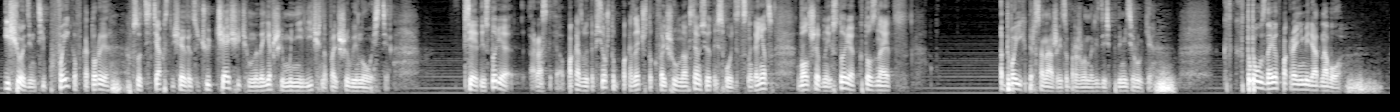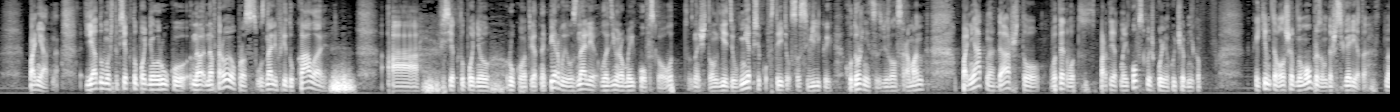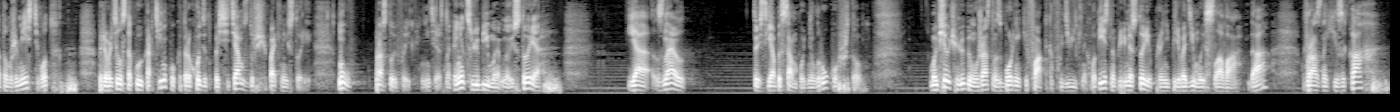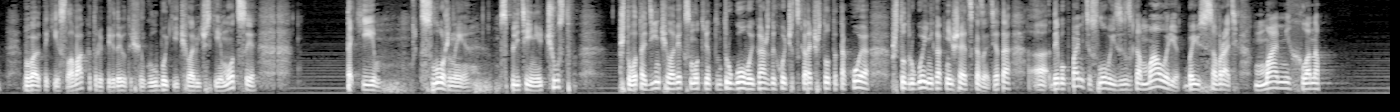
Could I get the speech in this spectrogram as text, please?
еще один тип фейков, которые в соцсетях встречаются чуть чаще, чем надоевшие мне лично фальшивые новости. Вся эта история показывает и все, чтобы показать, что к фальшивым новостям все это и сводится. Наконец, волшебная история. Кто знает двоих персонажей, изображенных здесь, поднимите руки. Кто узнает, по крайней мере, одного? понятно. Я думаю, что все, кто поднял руку на, на второй вопрос, узнали Фриду Кала, а все, кто поднял руку в ответ на первый, узнали Владимира Маяковского. Вот, значит, он ездил в Мексику, встретился с великой художницей, связался роман. Понятно, да, что вот это вот портрет Маяковского из школьных учебников каким-то волшебным образом, даже сигарета на том же месте, вот превратилась в такую картинку, которая ходит по сетям с душесчипательной историей. Ну, простой фейк, неинтересно. Наконец, любимая мной история. Я знаю, то есть я бы сам поднял руку, что мы все очень любим ужасно сборники фактов удивительных. Вот есть, например, истории про непереводимые слова, да, в разных языках. Бывают такие слова, которые передают очень глубокие человеческие эмоции, такие сложные сплетения чувств, что вот один человек смотрит на другого, и каждый хочет сказать что-то такое, что другой никак не решает сказать. Это, э, дай бог памяти, слово из языка Маури, боюсь соврать, мамихланапа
